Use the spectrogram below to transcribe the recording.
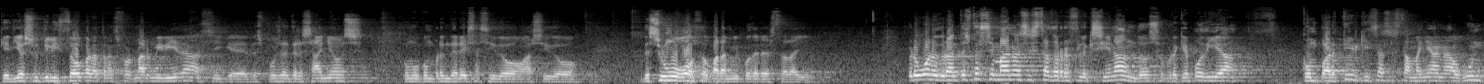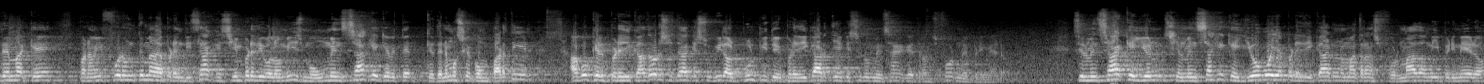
que Dios utilizó para transformar mi vida, así que después de tres años, como comprenderéis, ha sido, ha sido de sumo gozo para mí poder estar allí. Pero bueno, durante estas semanas he estado reflexionando sobre qué podía compartir quizás esta mañana algún tema que para mí fuera un tema de aprendizaje. Siempre digo lo mismo, un mensaje que, que, tenemos que compartir, algo que el predicador se tenga que subir al púlpito y predicar, tiene que ser un mensaje que transforme primero. Si el, mensaje que yo, si el mensaje que yo voy a predicar no me ha transformado a mí primero,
